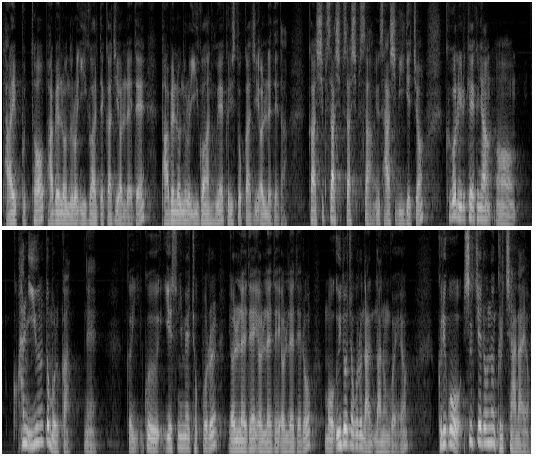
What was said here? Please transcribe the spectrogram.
다윗부터 바벨론으로 이거할 때까지 열네대 바벨론으로 이거한 후에 그리스도까지 열네대다. 그러니까 14, 14, 14, 42겠죠. 그걸 이렇게 그냥 어, 한 이유는 또 뭘까? 네. 그, 그 예수님의 족보를 14대, 14대, 14대로 뭐 의도적으로 나, 나눈 거예요. 그리고 실제로는 그렇지 않아요.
